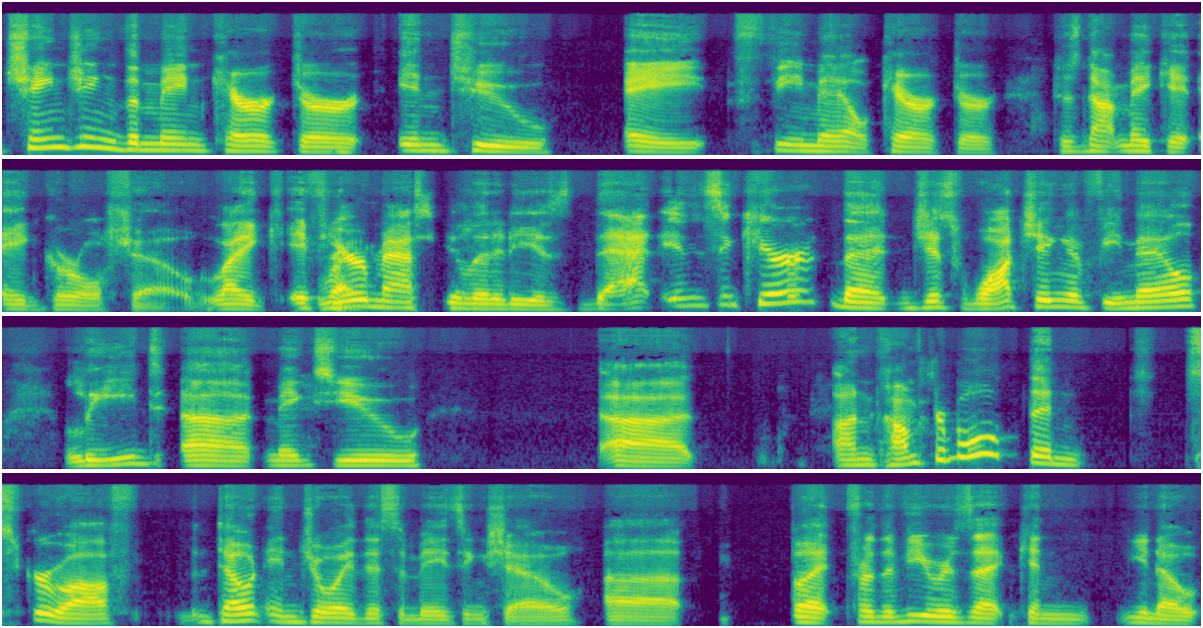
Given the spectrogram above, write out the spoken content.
changing the main character into a female character does not make it a girl show. Like if your masculinity is that insecure that just watching a female lead uh makes you uh uncomfortable, then screw off. Don't enjoy this amazing show. Uh but for the viewers that can, you know,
